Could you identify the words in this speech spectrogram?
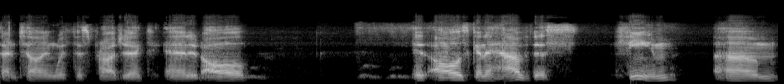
that I'm telling with this project, and it all it all is going to have this theme. Um,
